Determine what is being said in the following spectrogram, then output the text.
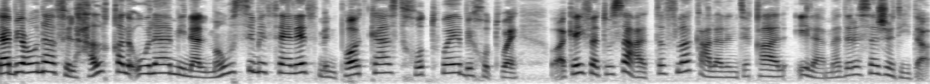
تابعونا في الحلقة الأولى من الموسم الثالث من بودكاست خطوة بخطوة. وكيف تساعد طفلك على الانتقال إلى مدرسة جديدة؟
